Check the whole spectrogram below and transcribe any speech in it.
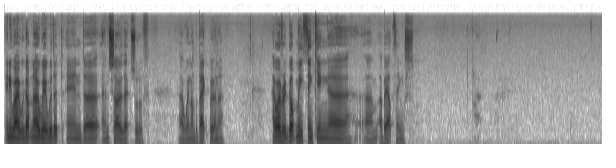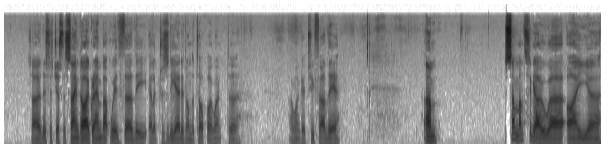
Anyway, we got nowhere with it, and, uh, and so that sort of uh, went on the back burner. However, it got me thinking uh, um, about things. So this is just the same diagram, but with uh, the electricity added on the top. I won't, uh, I won't go too far there. Um, some months ago, uh, I, uh,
